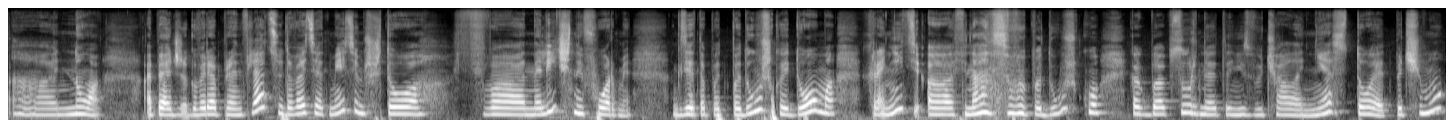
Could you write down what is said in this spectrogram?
А, но, опять же, говоря про инфляцию, давайте отметим, что в наличной форме, где-то под подушкой дома, хранить э, финансовую подушку, как бы абсурдно это ни звучало, не стоит. Почему?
